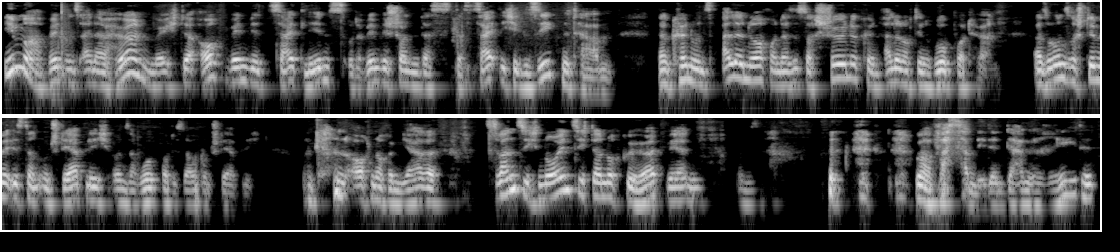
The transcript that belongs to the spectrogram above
immer, wenn uns einer hören möchte, auch wenn wir zeitlebens oder wenn wir schon das, das Zeitliche gesegnet haben, dann können uns alle noch, und das ist das Schöne, können alle noch den Ruhrpott hören. Also unsere Stimme ist dann unsterblich, unser Ruhrpott ist auch unsterblich und kann auch noch im Jahre 2090 dann noch gehört werden. Über was haben die denn da geredet?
